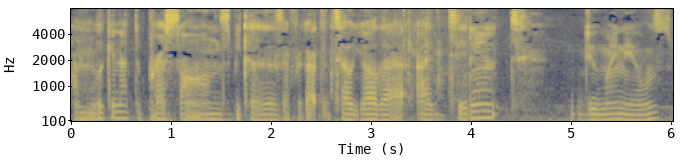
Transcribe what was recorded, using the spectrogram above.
I'm looking at the press-ons because I forgot to tell y'all that I didn't do my nails.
